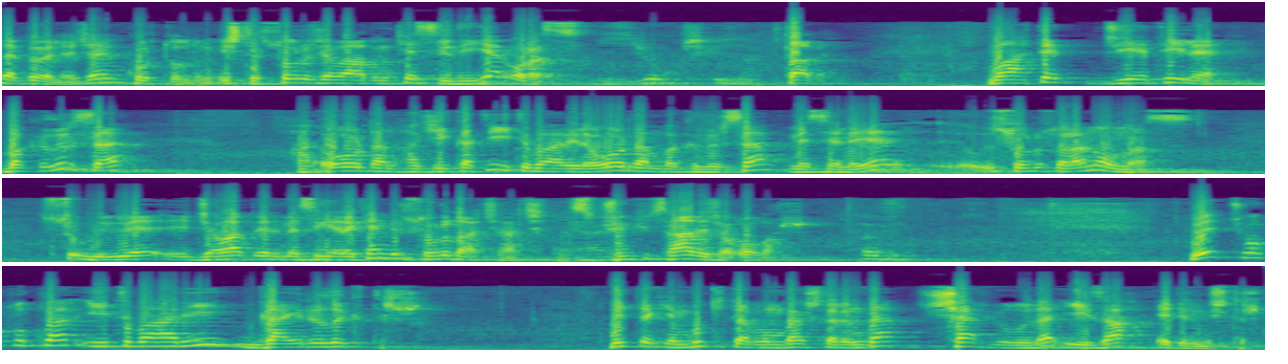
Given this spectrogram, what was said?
ve böylece kurtuldum. İşte soru cevabın kesildiği yer orası. Yokmuş güzel. Tabi. Vahdet cihetiyle bakılırsa oradan hakikati itibariyle oradan bakılırsa meseleye e, soru soran olmaz. Ve cevap verilmesi gereken bir soru da açığa çıkmaz. Çünkü sadece o var. Ve çokluklar itibari gayrılıktır. Nitekim bu kitabın başlarında şerh yoluyla izah edilmiştir.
